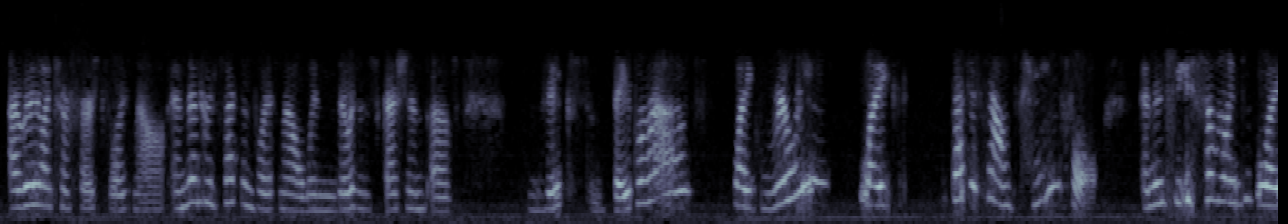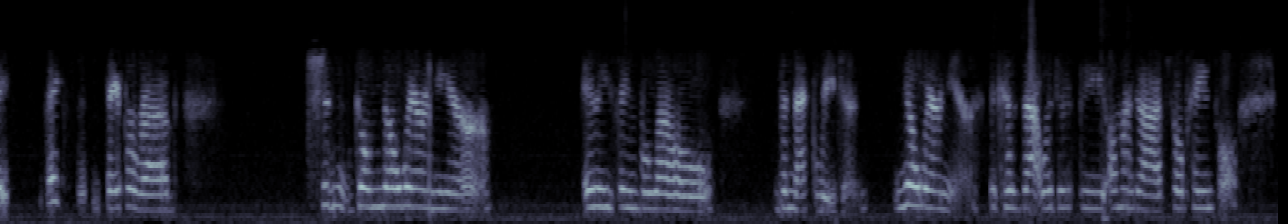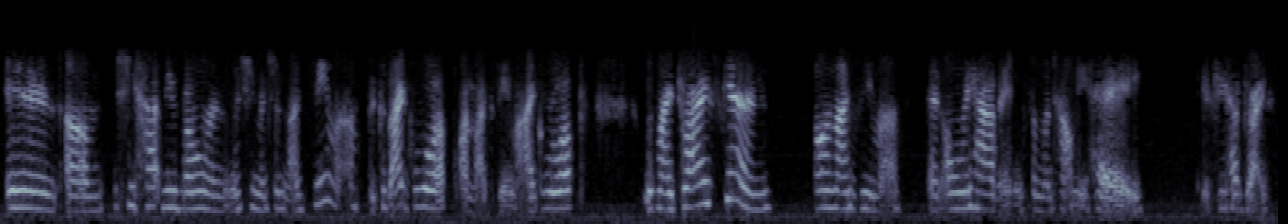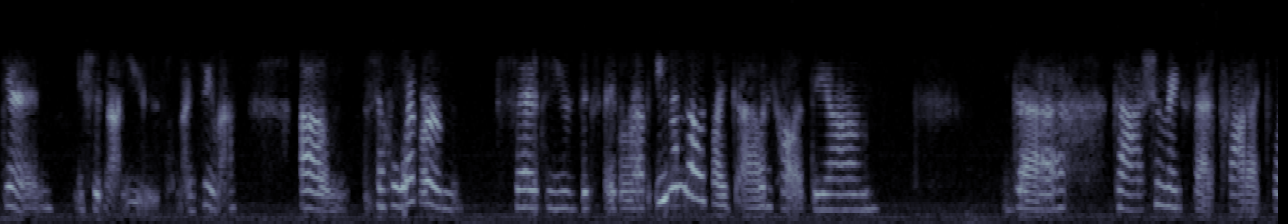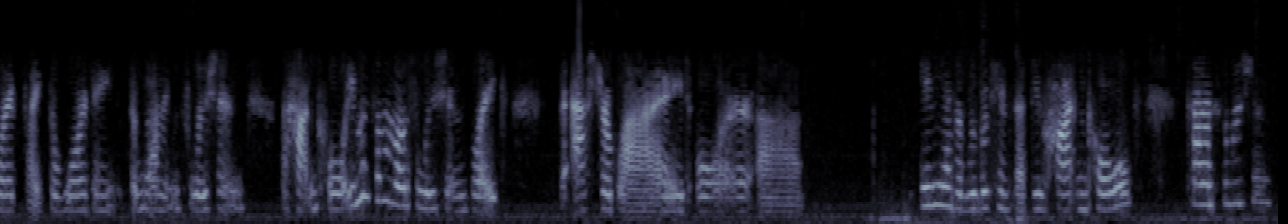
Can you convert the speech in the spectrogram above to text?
I really liked her first voicemail, and then her second voicemail when there was discussions of Vicks Vaporub. Like, really? Like, that just sounds painful. And then she, someone just like, Vaporub shouldn't go nowhere near anything below the neck region. Nowhere near. Because that would just be, oh my god, so painful. And um, she had me rolling when she mentioned Noxzema. Because I grew up on Noxzema. I grew up with my dry skin on Noxzema and only having someone tell me, hey, if you have dry skin, you should not use Noxzema. Um, so whoever said to use Vicks Vaporub, even though it's like, uh, what do you call it? The, um, the, gosh, who makes that product where it's like the warming, the warming solution, the hot and cold, even some of those solutions like the Astroglide or, uh, any of the lubricants that do hot and cold kind of solutions,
